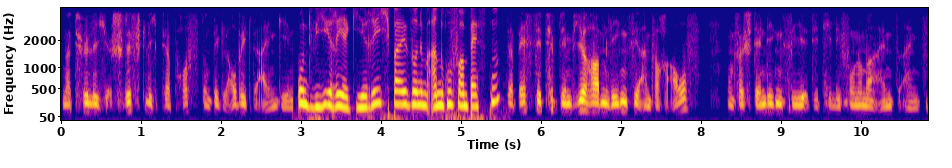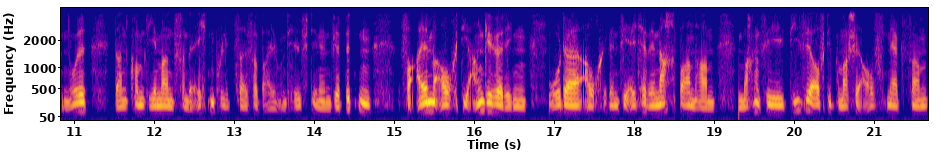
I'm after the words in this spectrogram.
natürlich schriftlich per Post und beglaubigt eingehen. Und wie reagiere ich bei so einem Anruf am besten? Der beste Tipp, den wir haben, legen Sie einfach auf und verständigen Sie die Telefonnummer 110. Dann kommt jemand von der echten Polizei vorbei und hilft Ihnen. Wir bitten vor allem auch die Angehörigen oder auch wenn Sie ältere Nachbarn haben, machen Sie diese auf die Masche aufmerksam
